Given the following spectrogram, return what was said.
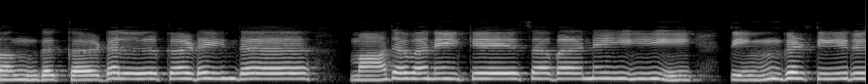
வங்கக் கடல் கடைந்த மாதவனை கேசவனை திங்கள் திரு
